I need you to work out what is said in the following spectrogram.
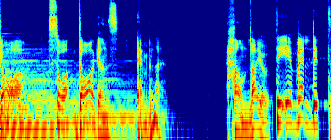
Ja, så dagens ämne handlar ju... Det är väldigt,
